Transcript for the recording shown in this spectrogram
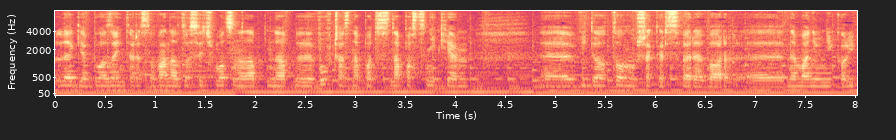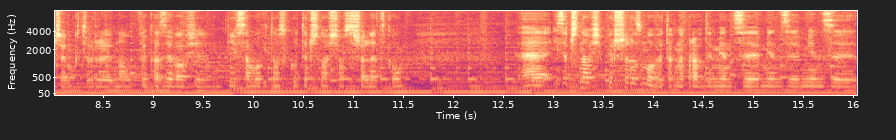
e, Legia była zainteresowana dosyć mocno na, na, wówczas napad, napastnikiem e, wideotonu Szekersferewar e, Nemanią Nikoliczem, który no, wykazywał się niesamowitą skutecznością strzelecką. E, I zaczynały się pierwsze rozmowy tak naprawdę między, między, między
